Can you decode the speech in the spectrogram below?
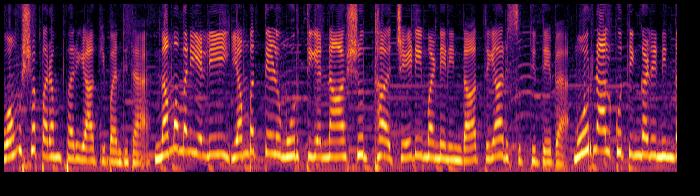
ವಂಶ ಪರಂಪರೆಯಾಗಿ ಬಂದಿದೆ. ನಮ್ಮ ಮನೆಯಲ್ಲಿ ಎಂಬತ್ತೇಳು ಮೂರ್ತಿಯನ್ನ ಶುದ್ಧ ಜೇಡಿ ಮಣ್ಣಿನಿಂದ ತಯಾರಿಸುತ್ತಿದ್ದೇವೆ. ಮೂರ್ನಾಲ್ಕು ತಿಂಗಳಿನಿಂದ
